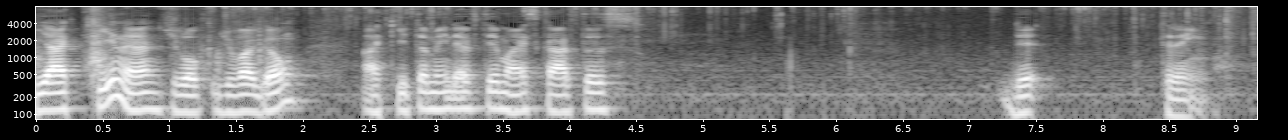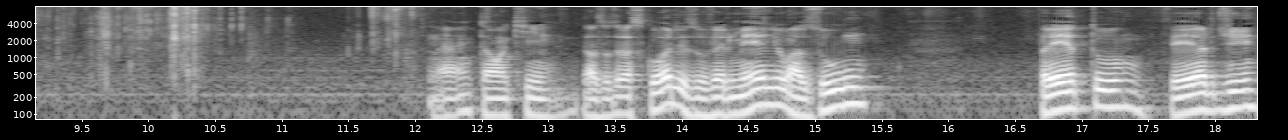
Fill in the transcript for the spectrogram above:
E aqui, né, de, de vagão, Aqui também deve ter mais cartas de trem. Né? Então aqui das outras cores, o vermelho, azul, preto, verde.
